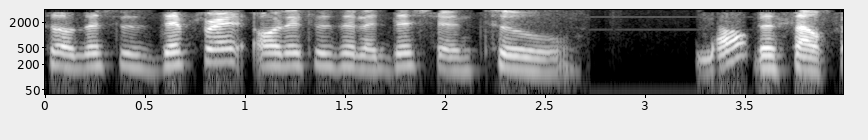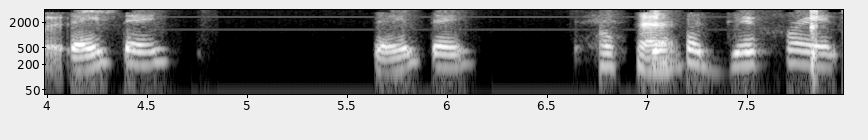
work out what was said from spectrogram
So this is different, or this is in addition to no the selfish. Same thing. Same thing. Okay. Just a different,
